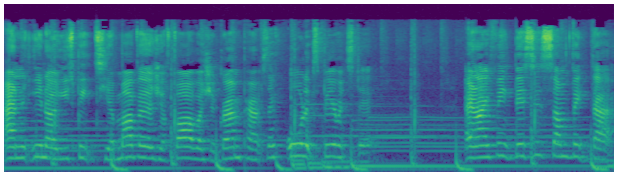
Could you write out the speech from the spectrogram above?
And you know, you speak to your mothers, your fathers, your grandparents, they've all experienced it. And I think this is something that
